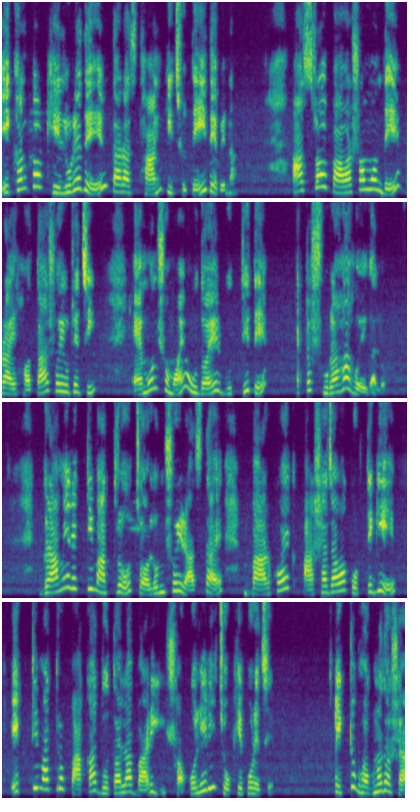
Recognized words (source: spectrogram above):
এখানকার খেলুড়েদের তারা স্থান কিছুতেই দেবে না। আশ্রয় পাওয়া সম্বন্ধে প্রায় হতাশ হয়ে উঠেছি। এমন সময় উদয়ের বুদ্ধিতে একটা সুরাহা হয়ে গেল। গ্রামের একটি মাত্র চলনসই রাস্তায় বার কয়েক আসা যাওয়া করতে গিয়ে একটি মাত্র পাকা দোতলা বাড়ি সকলেরই চোখে পড়েছে। একটু ভগ্নদশা,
